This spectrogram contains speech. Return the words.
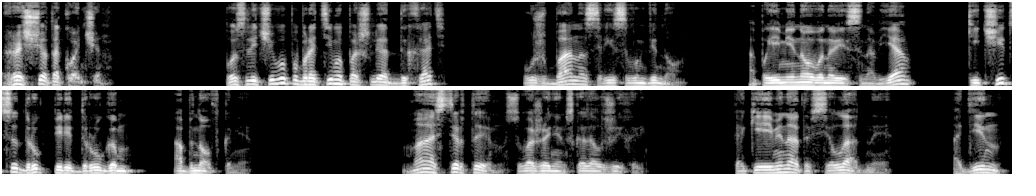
Расчет окончен. После чего побратимы пошли отдыхать у жбана с рисовым вином, а поименованные сыновья кичиться друг перед другом обновками. «Мастер ты», — с уважением сказал Жихарь. «Какие имена-то все ладные. Один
